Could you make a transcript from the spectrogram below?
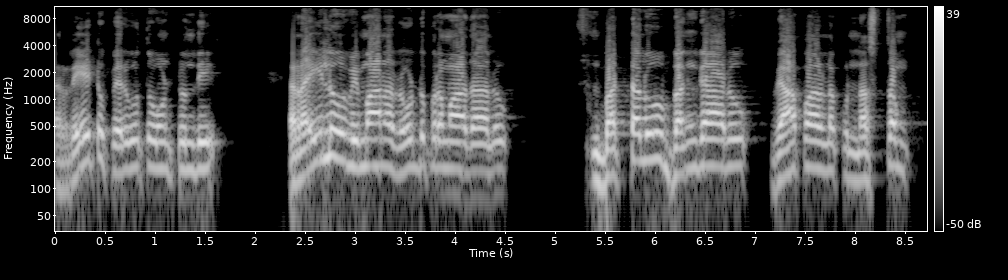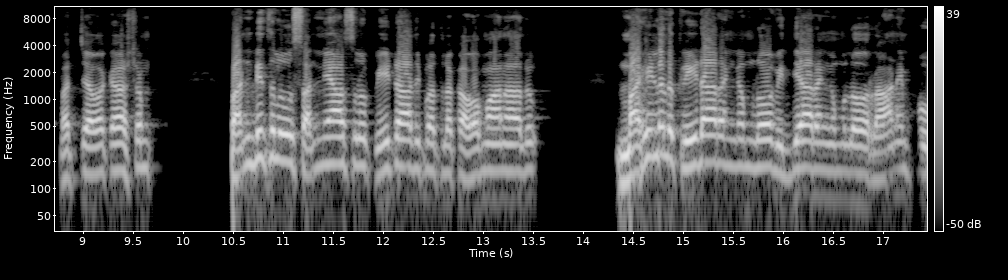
రేటు పెరుగుతూ ఉంటుంది. రైలు విమాన రోడ్డు ప్రమాదాలు బట్టలు బంగారు వ్యాపారులకు నష్టం వచ్చే అవకాశం పండితులు సన్యాసులు పీఠాధిపతులకు అవమానాలు మహిళలు క్రీడారంగంలో విద్యారంగంలో రాణింపు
